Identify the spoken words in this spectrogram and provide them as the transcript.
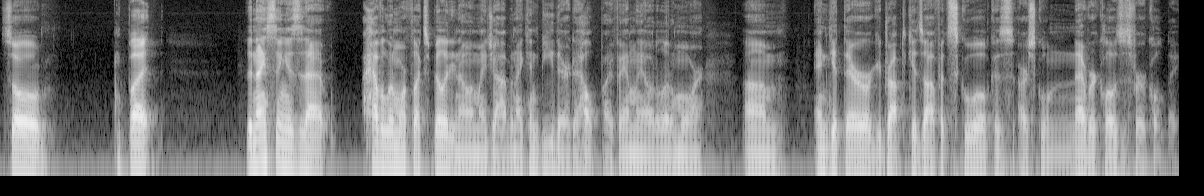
So, but the nice thing is that I have a little more flexibility now in my job, and I can be there to help my family out a little more, um, and get there or get, drop the kids off at school because our school never closes for a cold day.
